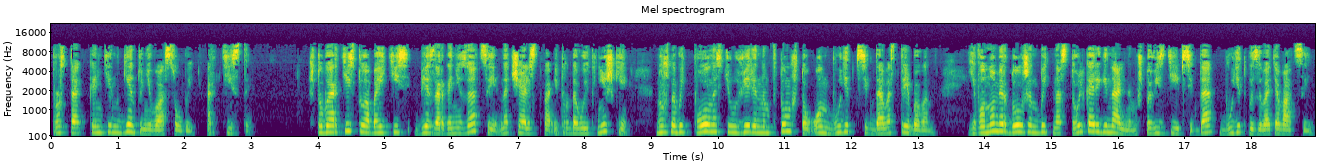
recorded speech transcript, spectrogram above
просто контингент у него особый – артисты. Чтобы артисту обойтись без организации, начальства и трудовой книжки – Нужно быть полностью уверенным в том, что он будет всегда востребован. Его номер должен быть настолько оригинальным, что везде и всегда будет вызывать овации.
